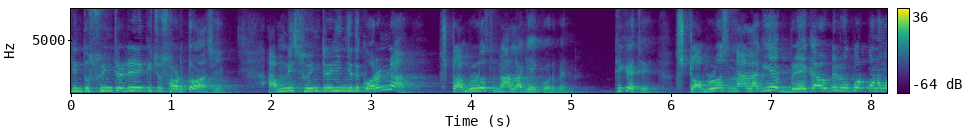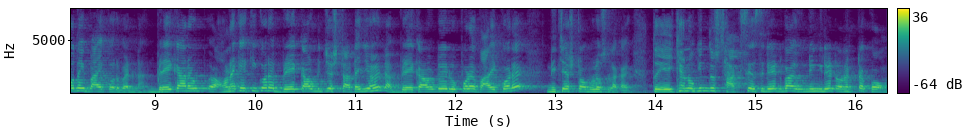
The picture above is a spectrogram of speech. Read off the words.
কিন্তু সুইং ট্রেডিংয়ে কিছু শর্ত আছে। আপনি সুইং ট্রেডিং যদি করেন না স্টপ লস না লাগিয়ে করবেন, ঠিক আছে? স্টপ লস না লাগিয়ে ব্রেকআউটের উপর কোনো মতেই বাই করবেন না। ব্রেকার অনেকে কি করে ব্রেকআউট যে স্ট্র্যাটেজি হয় না ব্রেকআউটের উপরে বাই করে, নিচে স্টপ লস লাগায়। তো এইখানেও কিন্তু সাকসেস রেট বা উইনিং রেট অনেকটা কম।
